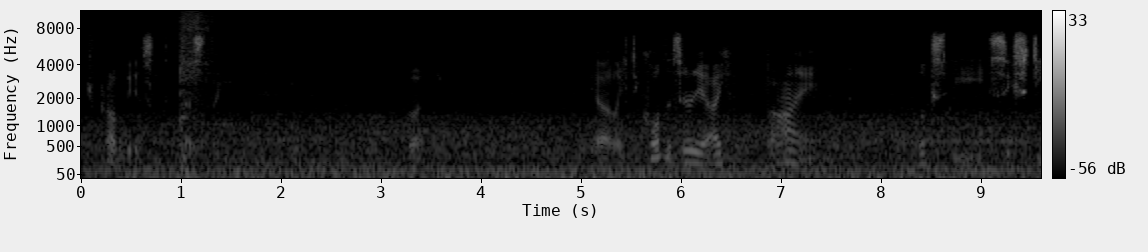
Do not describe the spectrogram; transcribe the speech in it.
Which probably isn't the best thing. But, yeah, like the coldest area I can find looks to be 62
